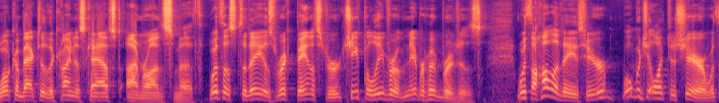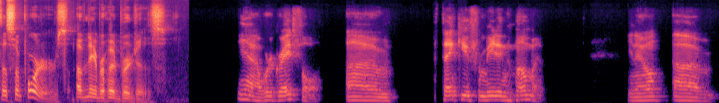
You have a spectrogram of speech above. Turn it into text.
Welcome back to the Kindness Cast. I'm Ron Smith. With us today is Rick Bannister, Chief Believer of Neighborhood Bridges. With the holidays here, what would you like to share with the supporters of Neighborhood Bridges? Yeah, we're grateful. Um, thank you for meeting the moment. You know, um,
